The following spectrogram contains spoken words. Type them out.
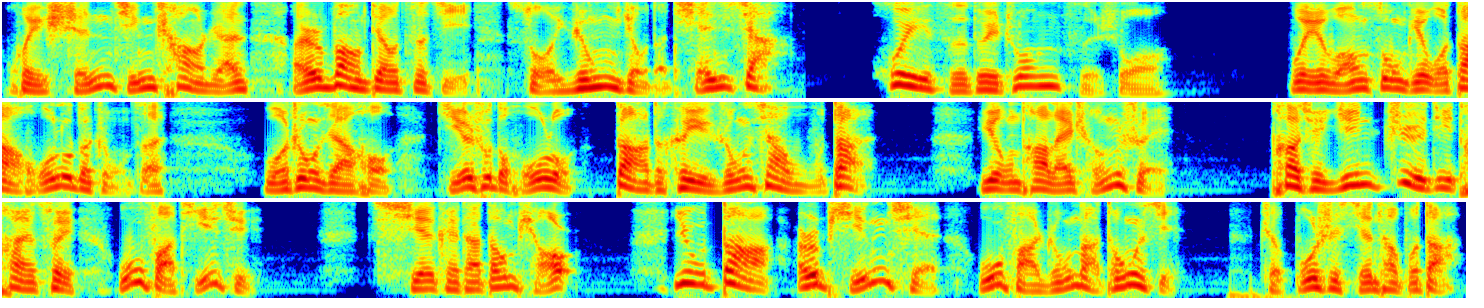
会神情怅然而忘掉自己所拥有的天下。惠子对庄子说：“魏王送给我大葫芦的种子，我种下后结出的葫芦大的可以容下五担，用它来盛水，它却因质地太脆无法提取；切开它当瓢，又大而平浅，无法容纳东西。”这不是嫌它不大，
